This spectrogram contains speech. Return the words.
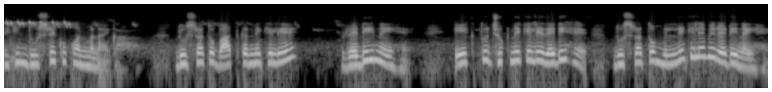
लेकिन दूसरे को कौन मनाएगा? दूसरा तो बात करने के लिए रेडी नहीं है। एक तो झुकने के लिए रेडी है, दूसरा तो मिलने के लिए भी रेडी नहीं है।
